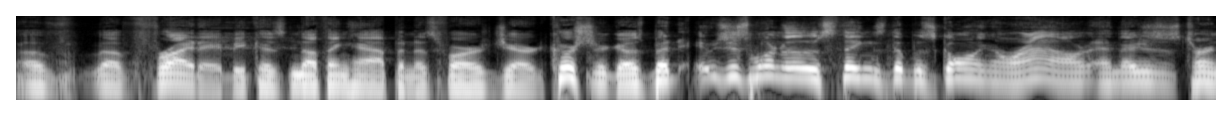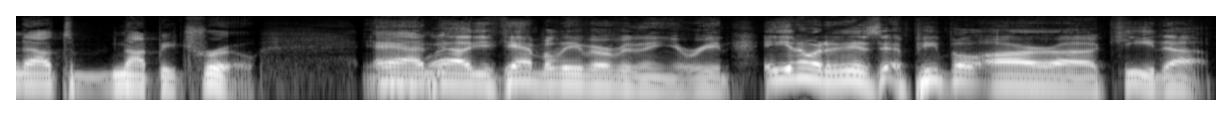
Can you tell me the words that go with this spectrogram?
of of Friday because nothing happened as far as Jared Kushner goes. But it was just one of those things that was going around, and they just turned out to not be true. And well, you can't believe everything you read. You know what it is? Uh, People are uh, keyed up.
